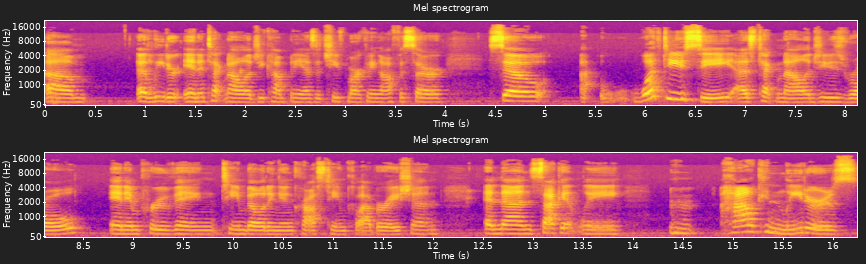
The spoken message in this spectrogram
um, a leader in a technology company as a chief marketing officer. So, uh, what do you see as technology's role in improving team building and cross team collaboration? And then, secondly, how can leaders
